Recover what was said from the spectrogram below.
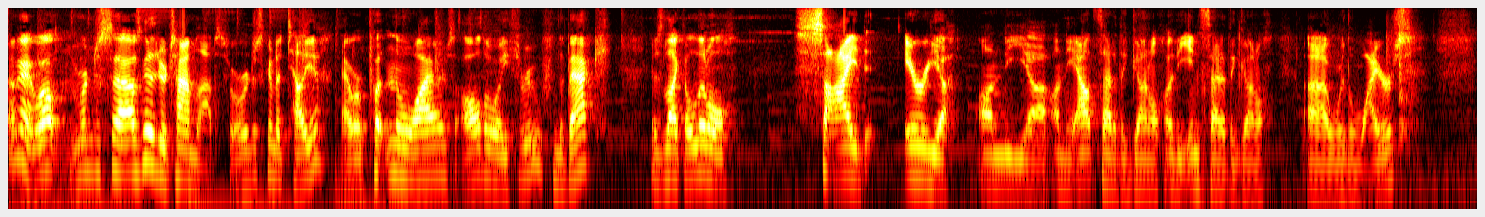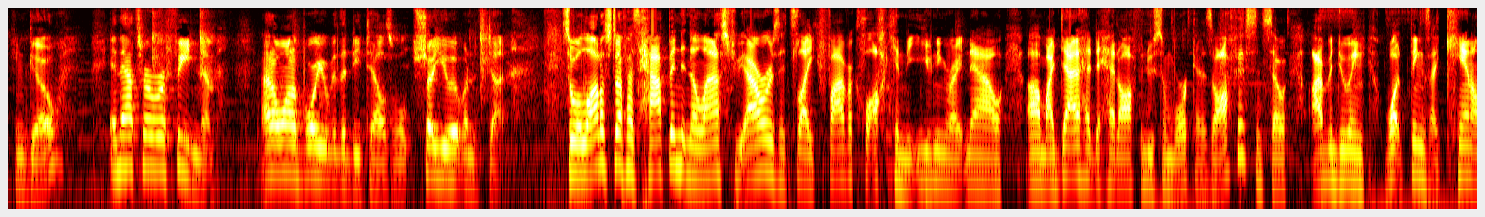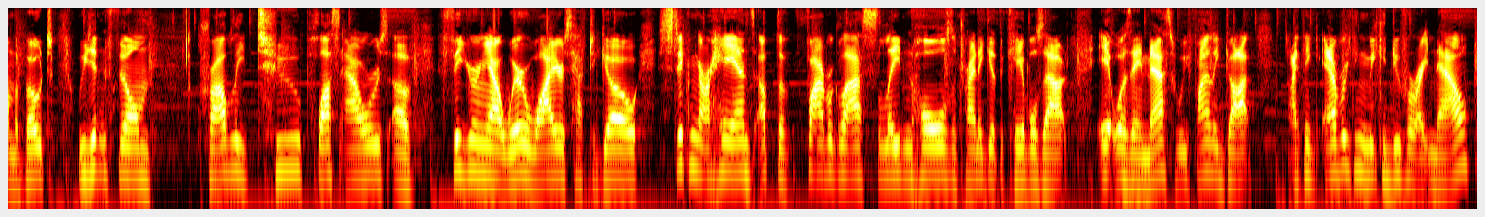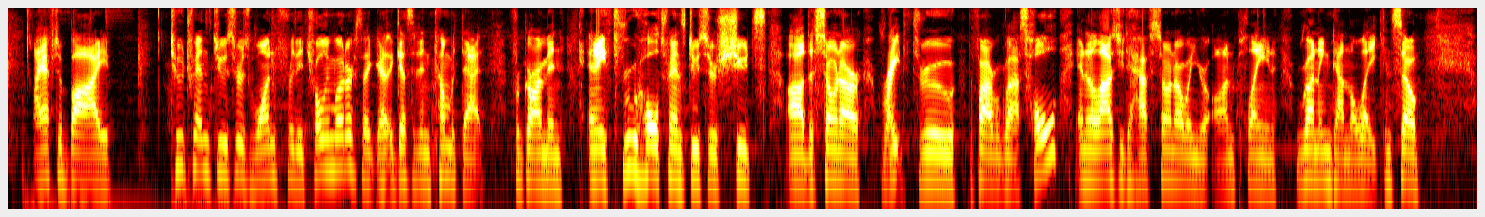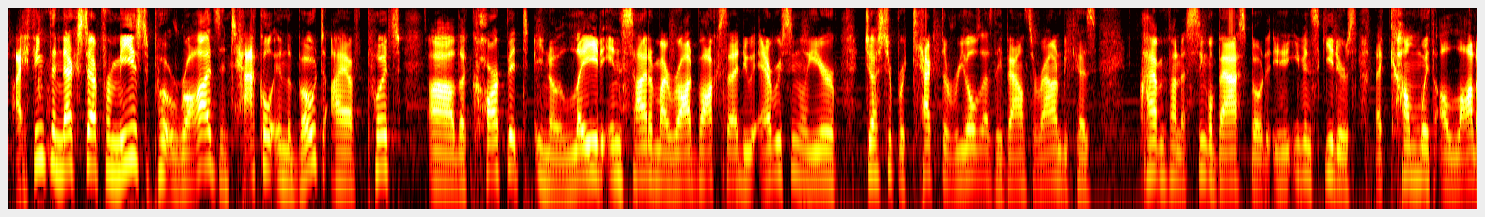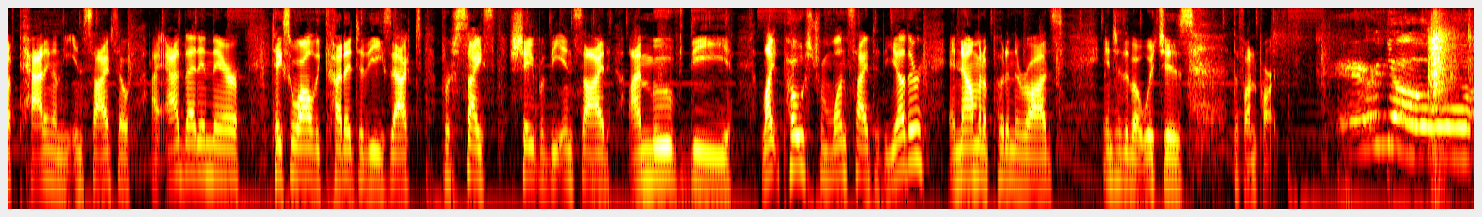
Okay, well, we're just, uh, I was gonna do a time lapse, but we're just gonna tell you that we're putting the wires all the way through from the back. There's like a little side area on the, uh, on the outside of the gunnel, or the inside of the gunnel, uh, where the wires can go. And that's where we're feeding them. I don't wanna bore you with the details. We'll show you it when it's done. So a lot of stuff has happened in the last few hours. It's like 5 o'clock in the evening right now. Uh, my dad had to head off and do some work at his office, and so I've been doing what things I can on the boat. We didn't film probably two plus hours of figuring out where wires have to go, sticking our hands up the fiberglass laden holes and trying to get the cables out. It was a mess. We finally got, I think, everything we can do for right now. I have to buy two transducers, one for the trolling motor, because I guess it didn't come with that for Garmin, and a through-hole transducer shoots uh, the sonar right through the fiberglass hole, and it allows you to have sonar when you're on plane running down the lake. And so I think the next step for me is to put rods and tackle in the boat. I have put uh, the carpet, you know, laid inside of my rod box that I do every single year just to protect the reels as they bounce around because I haven't found a single bass boat, even Skeeters, that come with a lot of padding on the inside. So I add that in there. Takes a while to cut it to the exact precise shape of the inside. I moved the light post from one side to the other, and now I'm gonna put in the rods into the boat, which is the fun part. There we go.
